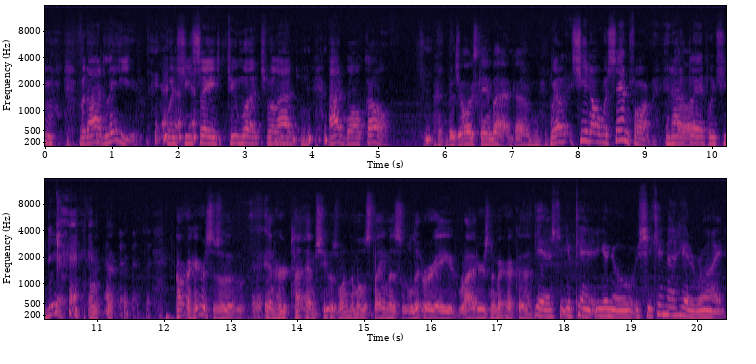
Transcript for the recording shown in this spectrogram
but I'd leave when she says too much. Well, I'd I'd walk off. But you always came back, huh? Well, she'd always send for me, and I was Oh. glad when she did. Corra Harris was, a, in her time, she was one of the most famous literary writers in America. Yes, you can't, you know, she came out here to write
